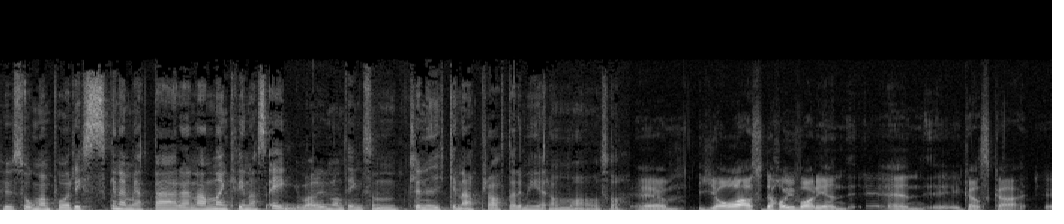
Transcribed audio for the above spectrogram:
hur såg man på riskerna med att bära en annan kvinnas ägg? Var det någonting som klinikerna pratade mer om och, så? Ehm, ja, alltså det har ju varit en, en ganska eh,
